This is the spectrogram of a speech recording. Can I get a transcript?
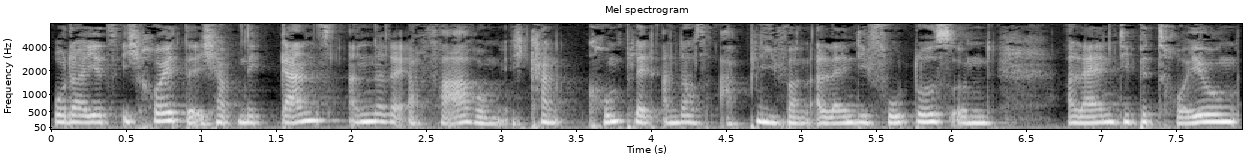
oder jetzt ich heute. Ich habe eine ganz andere Erfahrung. Ich kann komplett anders abliefern. Allein die Fotos und allein die Betreuung,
